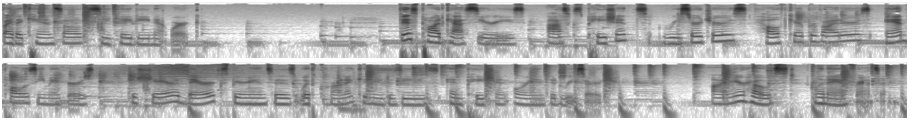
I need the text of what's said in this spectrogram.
by the CanSolve CKD Network. This podcast series asks patients, researchers, healthcare providers, and policymakers to share their experiences with chronic kidney disease and patient oriented research. I'm your host, Linnea Franson.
